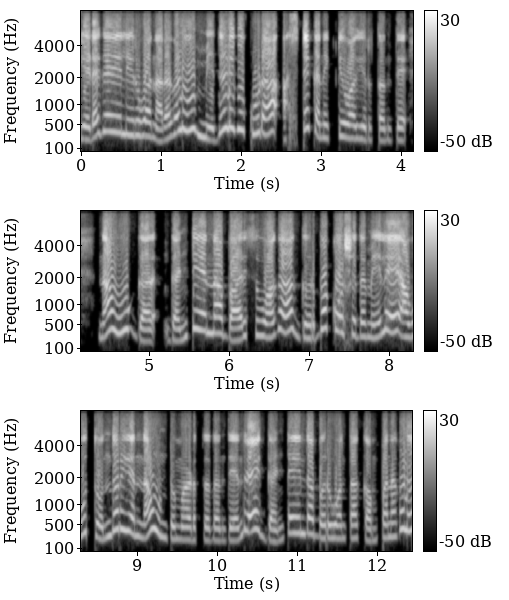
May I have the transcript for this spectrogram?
ಎಡಗೈಯಲ್ಲಿರುವ ನರಗಳು ಮೆದುಳಿಗೂ ಕೂಡ ಅಷ್ಟೇ ಕನೆಕ್ಟಿವ್ ಆಗಿರುತ್ತಂತೆ. ನಾವು ಗಂಟೆಯನ್ನ ಬಾರಿಸುವಾಗ ಗರ್ಭಕೋಶದ ಮೇಲೆ ಅವು ತೊಂದರೆಯನ್ನ ಉಂಟು ಮಾಡುತ್ತದಂತೆ ಅಂದ್ರೆ ಗಂಟೆಯಿಂದ ಬರುವಂತ ಕಂಪನಗಳು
